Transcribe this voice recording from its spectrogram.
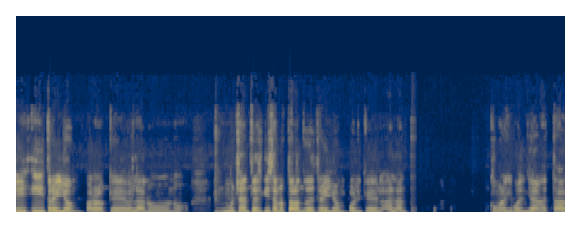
Y, y Trey Young, para los que, ¿verdad? No, no. Mucha gente quizás no está hablando de Trey Young porque el Atlanta, como el equipo de Indiana, está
